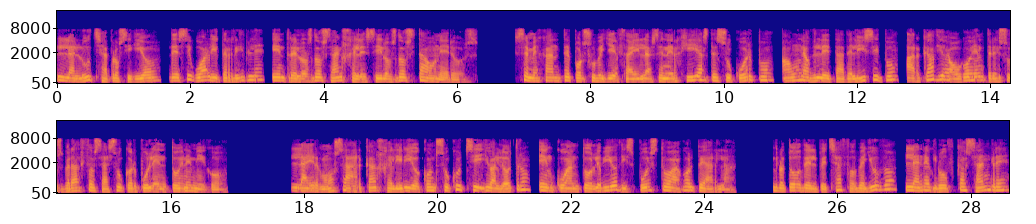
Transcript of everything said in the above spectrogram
La lucha prosiguió, desigual y terrible, entre los dos ángeles y los dos taoneros. Semejante por su belleza y las energías de su cuerpo, a una atleta de Lísipo, Arcadio ahogó entre sus brazos a su corpulento enemigo. La hermosa arcángel hirió con su cuchillo al otro, en cuanto le vio dispuesto a golpearla. Brotó del pechazo velludo, la negruzca sangre,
